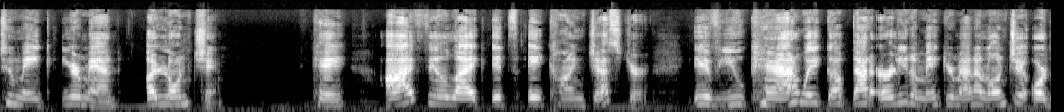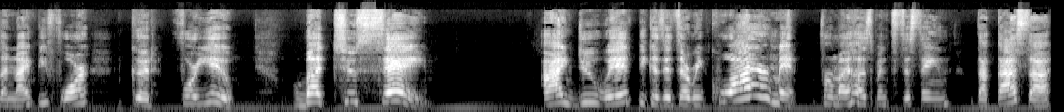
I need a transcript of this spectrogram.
to make your man a lonche. Okay? I feel like it's a kind gesture. If you can wake up that early to make your man a lonche or the night before, good for you. But to say, I do it because it's a requirement for my husband to sustain the casa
